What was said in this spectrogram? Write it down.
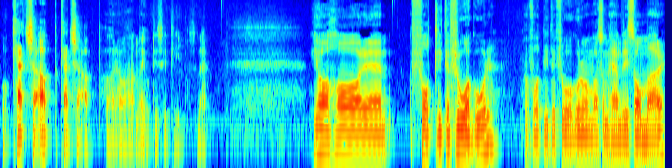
Och catcha up, catcha up, höra vad han har gjort i sitt liv. Sådär. Jag har eh, fått lite frågor. Jag har fått lite frågor om vad som händer i sommar.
